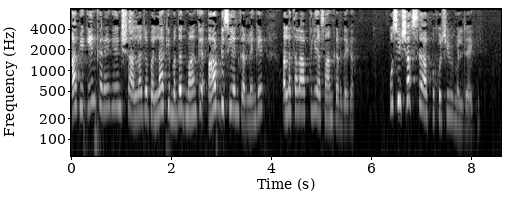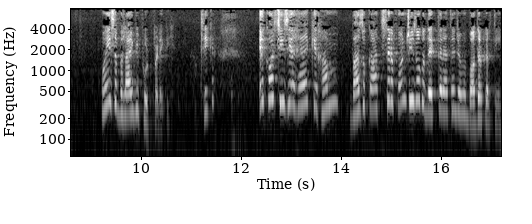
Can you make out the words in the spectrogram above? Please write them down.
آپ یقین کریں گے انشاءاللہ جب اللہ کی مدد مانگ کے آپ ڈیسیزن کر لیں گے اللہ تعالیٰ آپ کے لیے آسان کر دے گا۔ اسی شخص سے آپ کو خوشی بھی مل جائے گی۔ وہیں سے بھلائی بھی پھوٹ پڑے گی۔ ٹھیک ہے؟ ایک اور چیز یہ ہے کہ ہم بعض اوقات صرف ان چیزوں کو دیکھتے رہتے ہیں جو ہمیں بادر کرتی ہیں،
